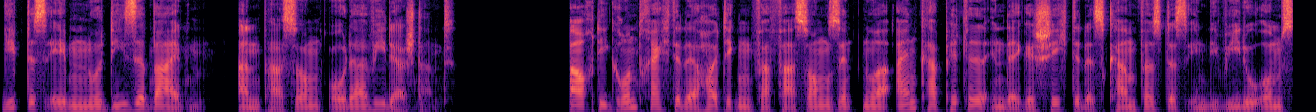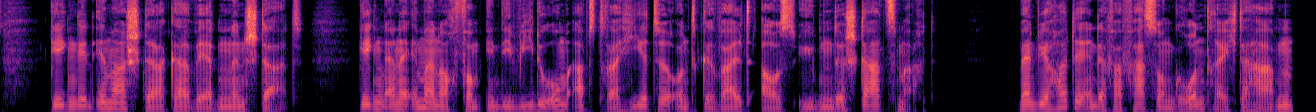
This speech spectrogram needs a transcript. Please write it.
gibt es eben nur diese beiden, Anpassung oder Widerstand. Auch die Grundrechte der heutigen Verfassung sind nur ein Kapitel in der Geschichte des Kampfes des Individuums gegen den immer stärker werdenden Staat, gegen eine immer noch vom Individuum abstrahierte und gewaltausübende Staatsmacht. Wenn wir heute in der Verfassung Grundrechte haben,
